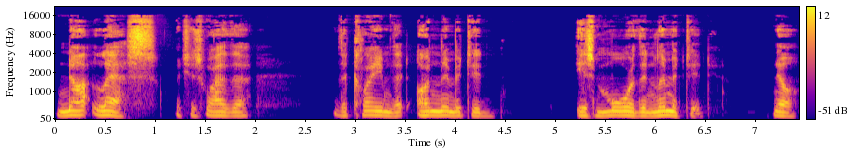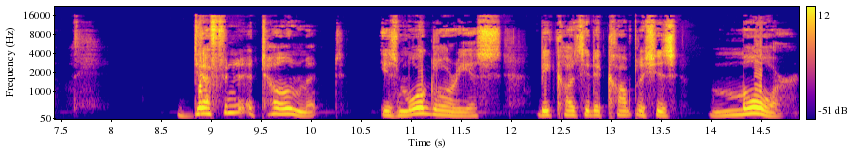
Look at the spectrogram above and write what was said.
not less, which is why the, the claim that unlimited is more than limited. No. Definite atonement is more glorious because it accomplishes more,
